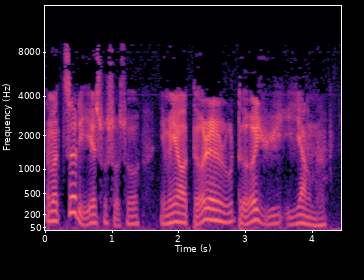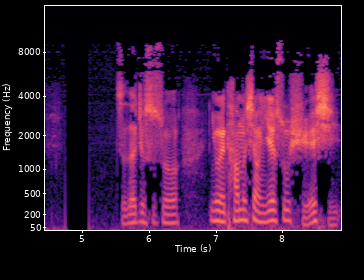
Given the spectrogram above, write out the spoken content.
那么这里耶稣所说“你们要得人如得鱼一样”呢，指的就是说，因为他们向耶稣学习，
